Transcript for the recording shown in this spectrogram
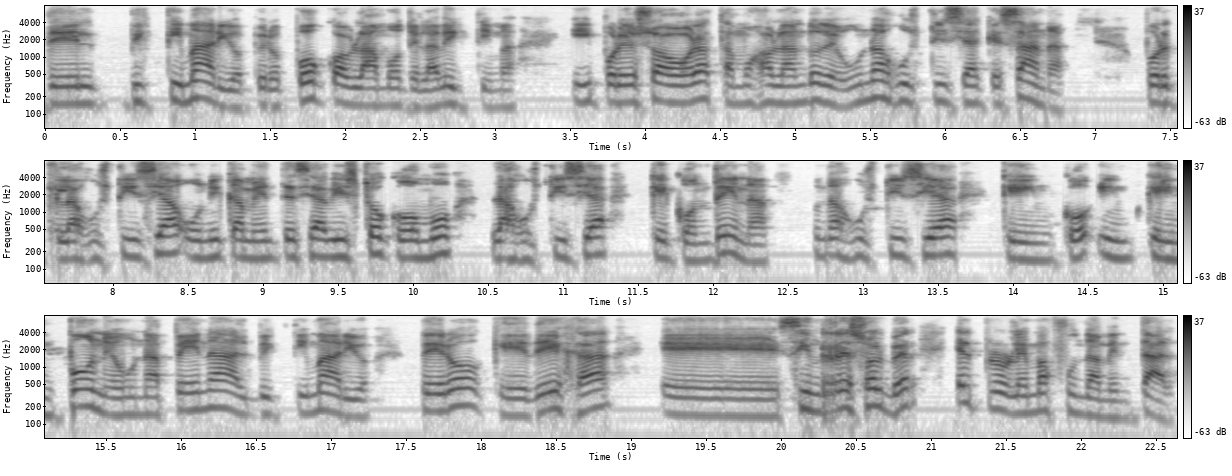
del victimario, pero poco hablamos de la víctima. Y por eso ahora estamos hablando de una justicia que sana, porque la justicia únicamente se ha visto como la justicia que condena, una justicia que, que impone una pena al victimario, pero que deja eh, sin resolver el problema fundamental,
